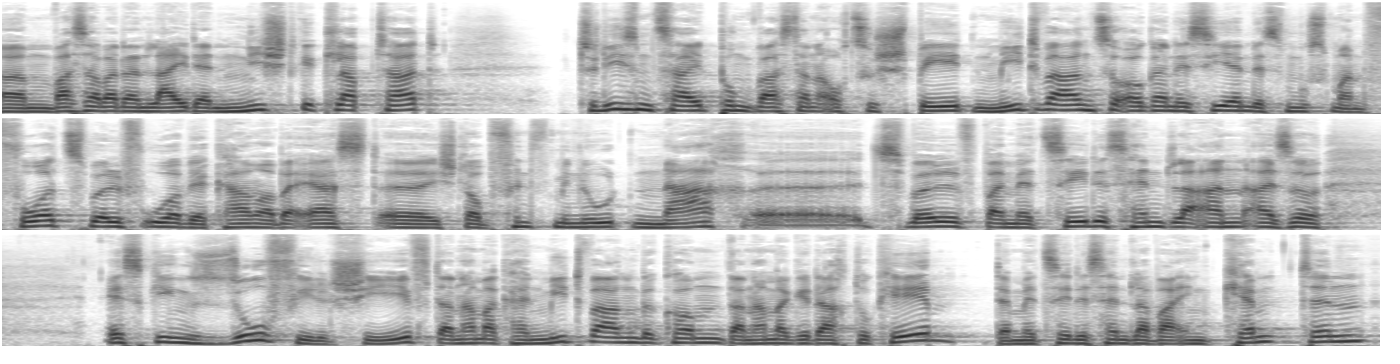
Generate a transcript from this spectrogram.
ähm, was aber dann leider nicht geklappt hat. Zu diesem Zeitpunkt war es dann auch zu spät, einen Mietwagen zu organisieren. Das muss man vor 12 Uhr. Wir kamen aber erst, äh, ich glaube, fünf Minuten nach äh, 12 beim Mercedes-Händler an. Also es ging so viel schief. Dann haben wir keinen Mietwagen bekommen. Dann haben wir gedacht, okay, der Mercedes-Händler war in Kempten.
